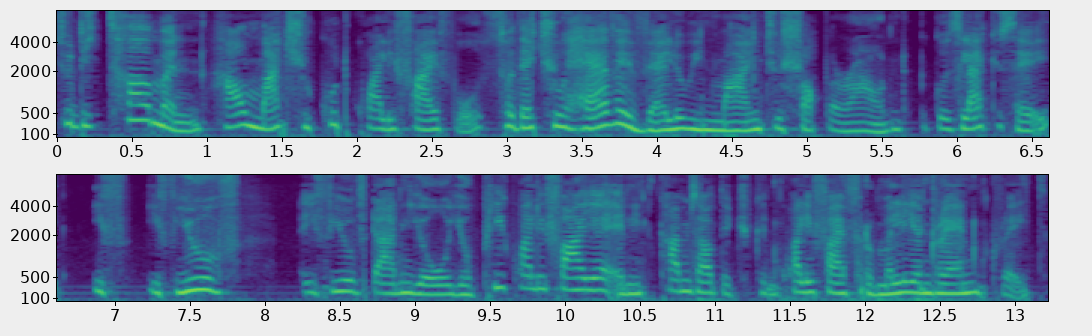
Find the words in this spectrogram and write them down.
to determine how much you could qualify for so that you have a value in mind to shop around. Because like you say if if you've if you've done your your pre-qualifier and it comes out that you can qualify for a million rand great.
